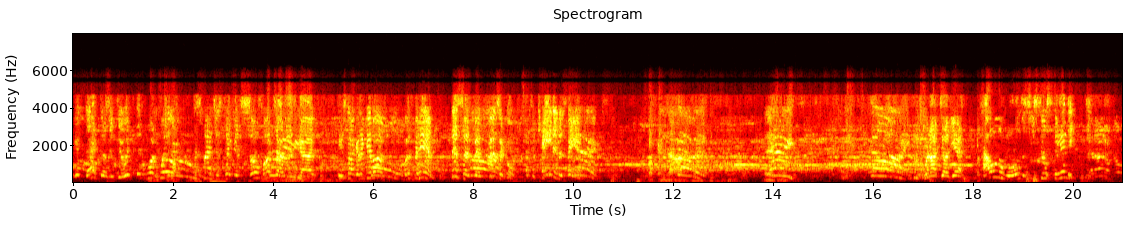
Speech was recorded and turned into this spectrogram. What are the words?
If that doesn't do it, then what will? This match has taken so much out of this guy. He's not going to give up. But man, this has been physical. That's a cane in his hand. Fucking nah. It is. We're not done yet. How in the world is he still standing? I don't know.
